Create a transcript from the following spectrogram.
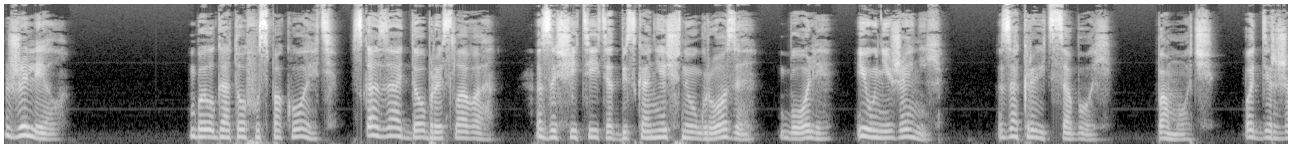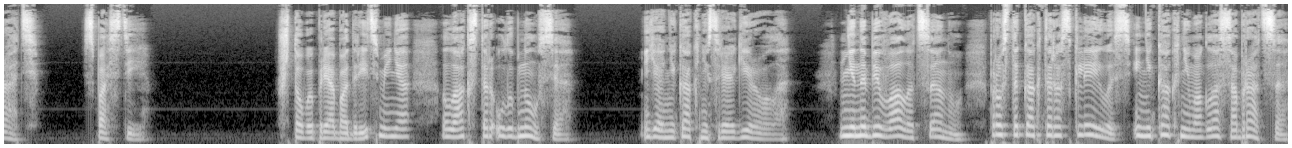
жалел. Был готов успокоить, сказать добрые слова, защитить от бесконечной угрозы, боли и унижений, закрыть собой, помочь, поддержать, спасти. Чтобы приободрить меня, Лакстер улыбнулся. Я никак не среагировала. Не набивала цену, просто как-то расклеилась и никак не могла собраться.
